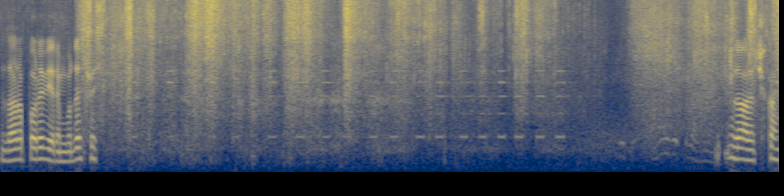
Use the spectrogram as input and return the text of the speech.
Зараз перевіримо, буде щось. Зараз чекай.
